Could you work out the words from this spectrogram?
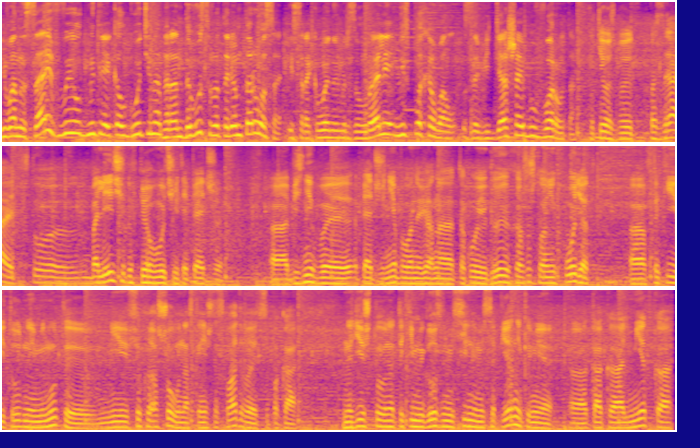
Иван Исаев вывел Дмитрия Колготина на рандеву с вратарем Тароса, и 40-й номер за Урале не сплоховал, заведя шайбу в ворота. Хотелось бы поздравить, что болельщиков в первую очередь, опять же, а, без них бы, опять же, не было, наверное, такой игры. Хорошо, что они ходят а, в такие трудные минуты. Не все хорошо у нас, конечно, складывается пока. Надеюсь, что над такими грозными, сильными соперниками, э, как Альметка,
